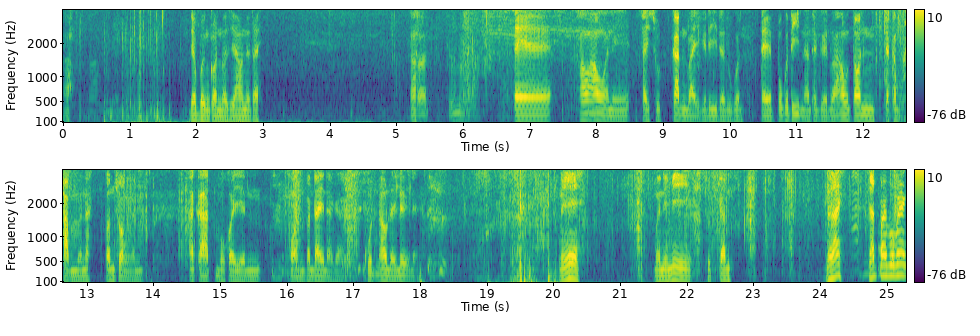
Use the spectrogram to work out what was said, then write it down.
เอาเดี๋ยวเบิ่งก่อนว่าสิเอาในใด แต่เขาเอาอันนี้ใส่สุดกั้นไว้ก็ดีนะทุกคน แต่ปกตินะถ้าเกิดว่าเอาตอนจะคำคำๆอะนะตอนช่วงนั้น อากาศบ่ค่อยเย็นห่อนปันได้นะก็ขุดเอาได้เลยแหละอะนี่มันนี้มีสุดกันเลยจัดไปบ่แม่ง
